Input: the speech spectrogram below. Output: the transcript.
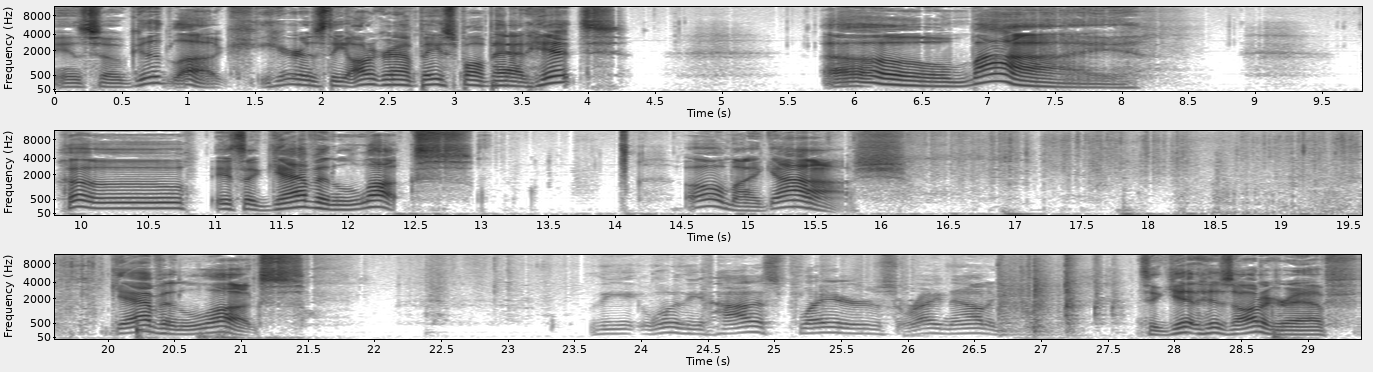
And so good luck. Here is the autograph baseball bat hit. Oh my. Ho, it's a Gavin Lux. Oh my gosh. Gavin Lux. The one of the hottest players right now to to get his autograph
